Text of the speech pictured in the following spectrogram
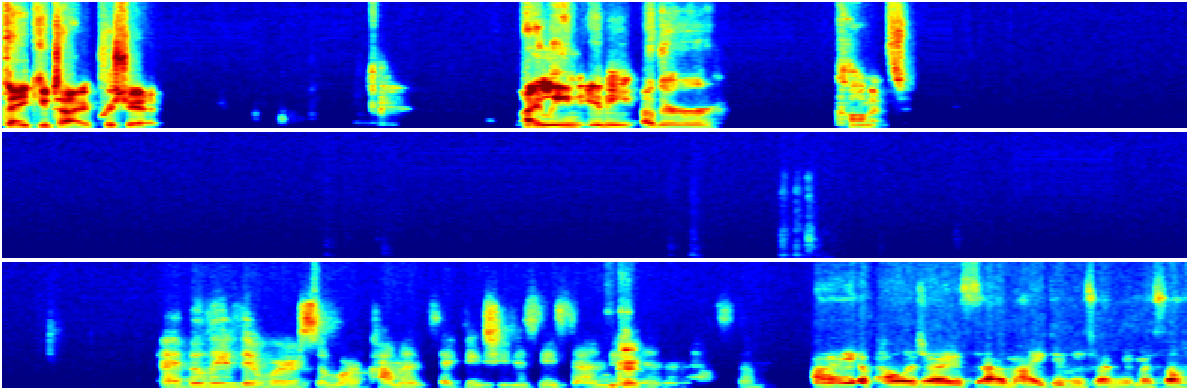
Thank you, Ty. Appreciate it. Eileen, any other comments? I believe there were some more comments. I think she just needs to unmute Okay. and announce them. I apologize. Um, I did need to unmute myself.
